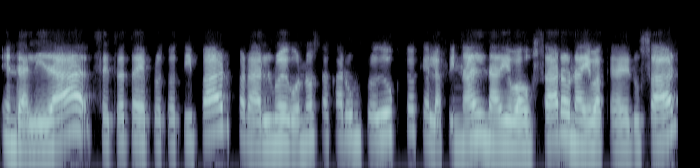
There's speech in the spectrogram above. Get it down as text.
en realidad se trata de prototipar para luego no sacar un producto que a la final nadie va a usar o nadie va a querer usar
